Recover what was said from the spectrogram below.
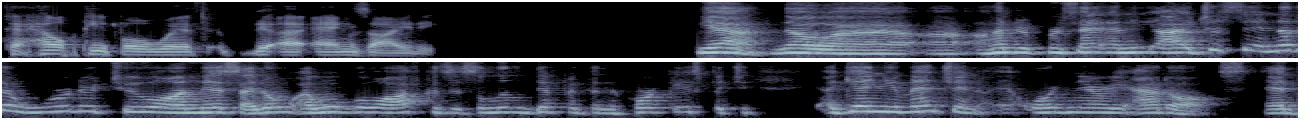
to help people with uh, anxiety. Yeah, no, uh, hundred percent. And I just say another word or two on this. I don't, I won't go off because it's a little different than the court case. But you, again, you mentioned ordinary adults, and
